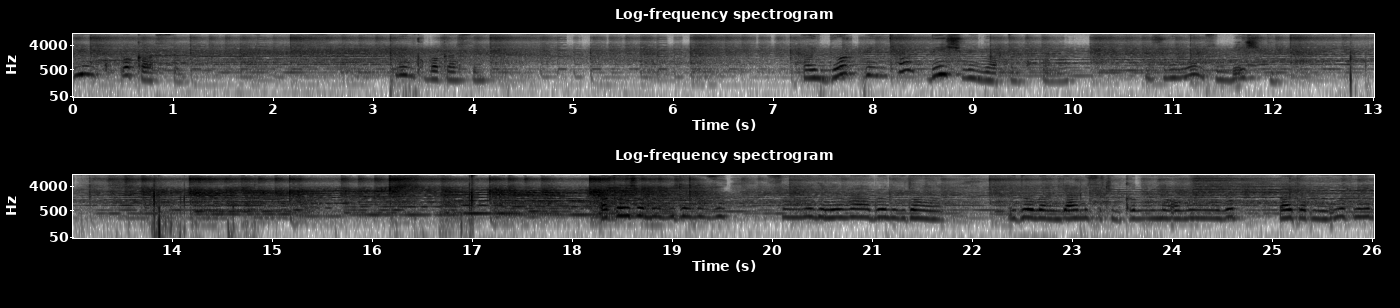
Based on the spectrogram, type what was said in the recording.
bin kupa kastım. Bin kupa kastım. Yani 4000 iken 5000 yaptım kupamı. Düşünebiliyor musun? 5000. Arkadaşlar bu videomuzun sonuna geliyorum. Eğer böyle video, videoların gelmesi için kanalıma abone olup like atmayı unutmayın.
